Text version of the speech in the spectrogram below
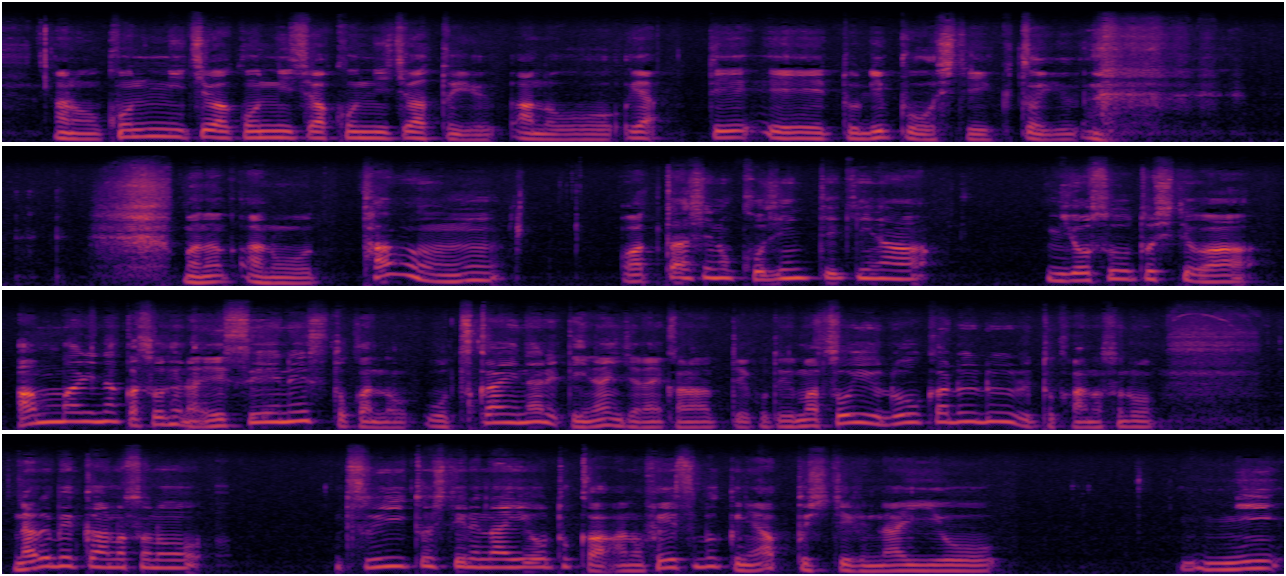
「あのこんにちはこんにちはこんにちは」というあのやって、えーと、リプをしていくという まあなんかあの多分私の個人的な予想としてはあんまりなんかそういうふうな SNS とかのを使い慣れていないんじゃないかなっていうことで、まあ、そういうローカルルールとかのそのなるべくあのそのツイートしている内容とかあの Facebook にアップしている内容に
